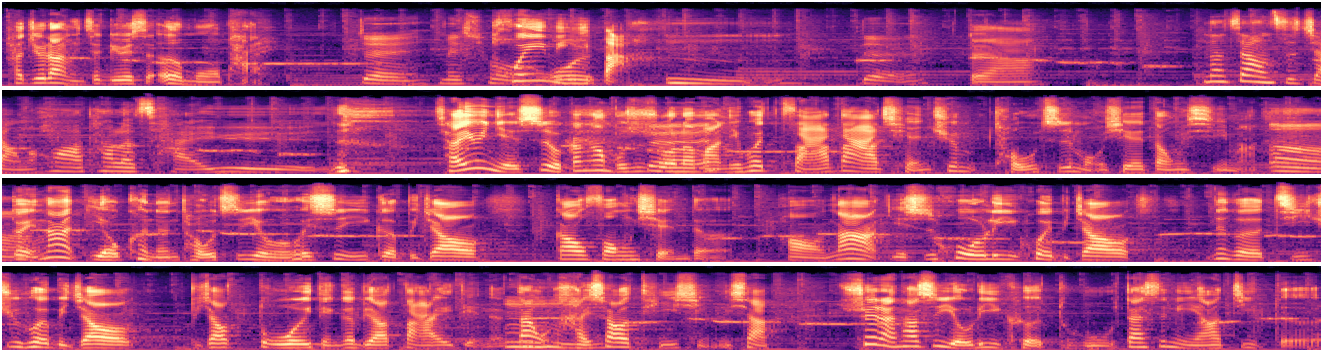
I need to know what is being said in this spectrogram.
他就让你这个月是恶魔牌，对，没错，推你一把。嗯，对。对啊，那这样子讲的话，他的财运，财运也是，我刚刚不是说了吗？你会砸大钱去投资某些东西嘛？嗯，对，那有可能投资也会是一个比较高风险的，好、那也是获利会比较那个集聚会比较比较多一点，跟比较大一点的。但我嗯还是要提醒一下，虽然它是有利可图，但是你要记得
